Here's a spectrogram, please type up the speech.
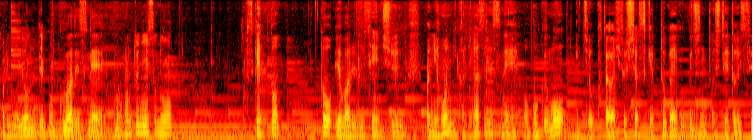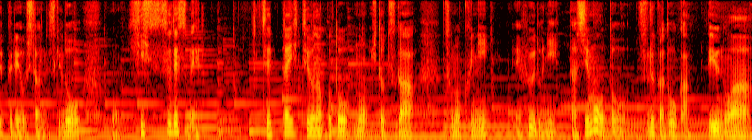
これを読んで僕はですね、まあ、本当にその助っ人と呼ばれる選手、まあ、日本に限らずですねま僕も一応肩書きとしては助っ人外国人としてドイツでプレーをしたんですけどもう必須ですね絶対必要なことの一つがその国風土に馴染もうとするかどうかっていうのは、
